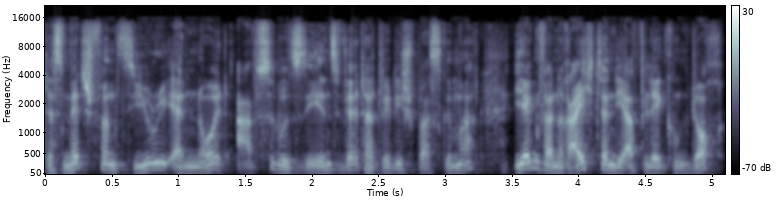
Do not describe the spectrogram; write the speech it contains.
das Match von Theory erneut absolut sehenswert, hat wirklich Spaß gemacht. Irgendwann reicht dann die Ablenkung doch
